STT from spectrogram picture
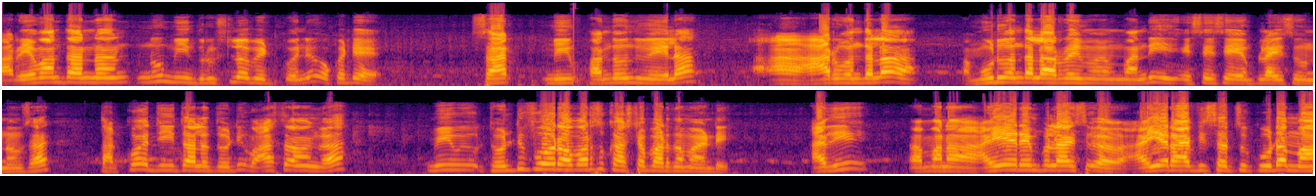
ఆ రేవంత్ అన్నను మీ దృష్టిలో పెట్టుకొని ఒకటే సార్ మీ పంతొమ్మిది వేల ఆరు వందల మూడు వందల అరవై మంది ఎస్ఎస్ఏ ఎంప్లాయీస్ ఉన్నాం సార్. తక్కువ జీతాలతోటి వాస్తవంగా మేము ట్వంటీ ఫోర్ అవర్స్ కష్టపడతామండి. అది మన ఐఆర్ ఎంప్లాయీస్ ఐఆర్ ఆఫీసర్స్ కూడా మా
